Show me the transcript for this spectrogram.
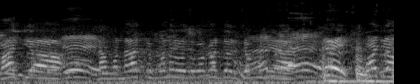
வந்து நம்ம நாட்டு மன்னர் வந்து உக்காந்துட்டாரு, செம்மறியா. பாட்டியா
